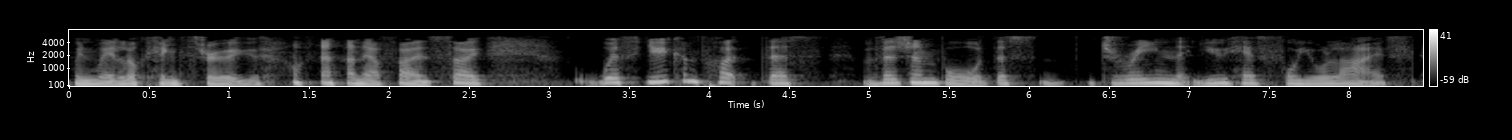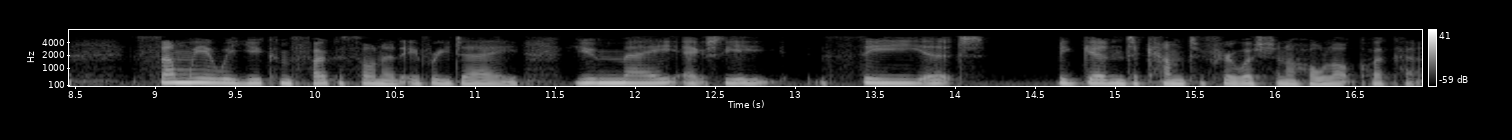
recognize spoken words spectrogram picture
when we're looking through on our phones. So, if you can put this vision board, this dream that you have for your life, somewhere where you can focus on it every day, you may actually see it begin to come to fruition a whole lot quicker.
